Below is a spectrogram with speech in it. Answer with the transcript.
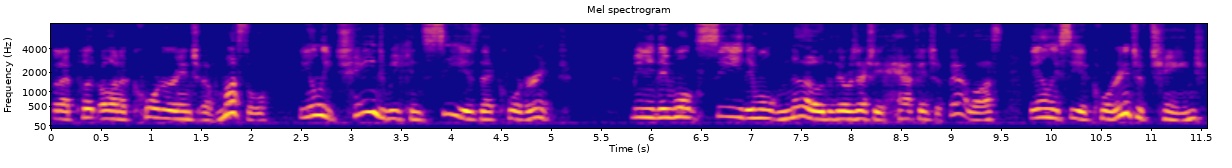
but I put on a quarter inch of muscle, the only change we can see is that quarter inch. Meaning they won't see, they won't know that there was actually a half inch of fat loss. They only see a quarter inch of change,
